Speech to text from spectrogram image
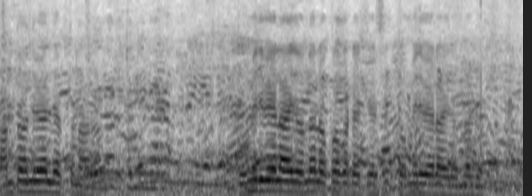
పంతొమ్మిది వేలు చెప్తున్నారు. తొమ్మిది వేల ఐదు వందలు ఒక్కొక్కటి వచ్చేసి తొమ్మిది వేల ఐదు వందలు చెప్తున్నారు.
